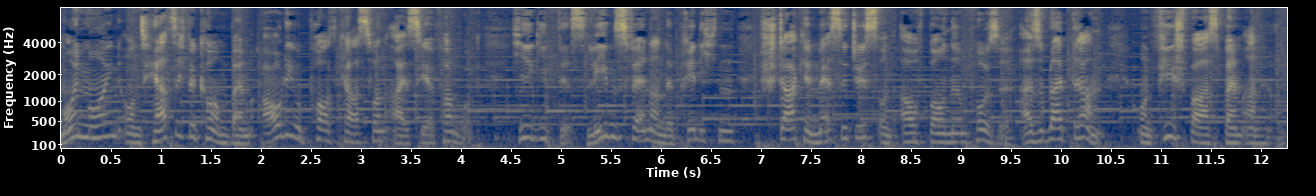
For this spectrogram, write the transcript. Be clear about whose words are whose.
Speaker 1: Moin Moin und herzlich willkommen beim Audio-Podcast von ICF Hamburg. Hier gibt es lebensverändernde Predigten, starke Messages und aufbauende Impulse. Also bleibt dran und viel Spaß beim Anhören.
